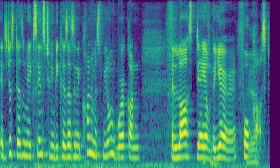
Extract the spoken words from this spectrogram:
it just doesn't make sense to me because as an economist, we don't work on the last day of the year forecast,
